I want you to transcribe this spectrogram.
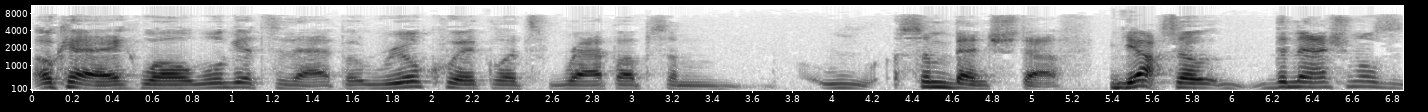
Okay, well, we'll get to that, but real quick, let's wrap up some some bench stuff. Yeah. So the Nationals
